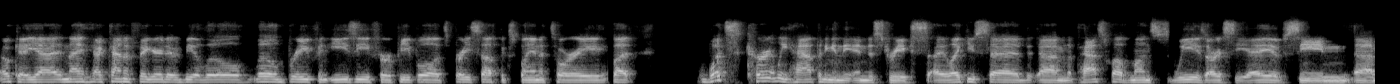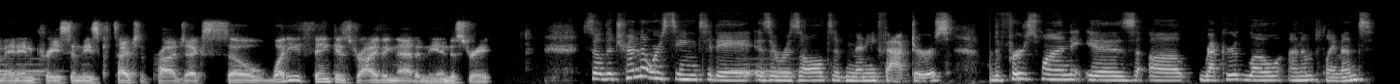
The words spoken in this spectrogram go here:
Okay, yeah, and I, I kind of figured it would be a little little brief and easy for people. It's pretty self-explanatory, but What's currently happening in the industry? I, like you said, um, in the past 12 months, we as RCA have seen um, an increase in these types of projects. So, what do you think is driving that in the industry? So, the trend that we're seeing today is a result of many factors. The first one is a record low unemployment,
